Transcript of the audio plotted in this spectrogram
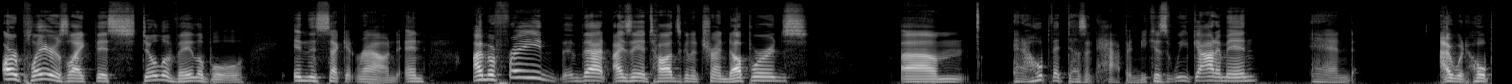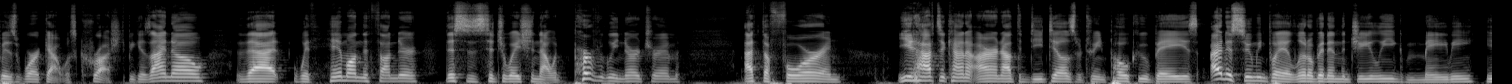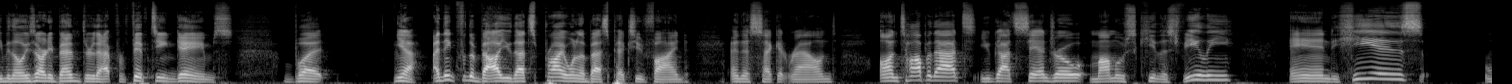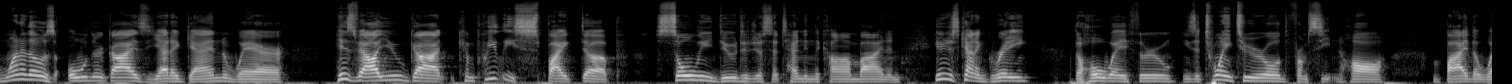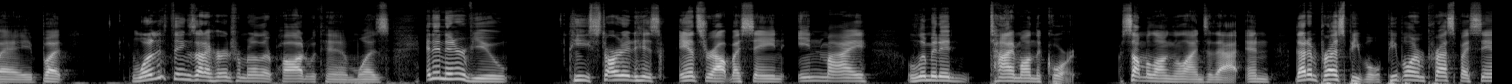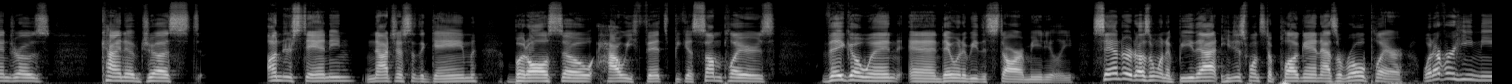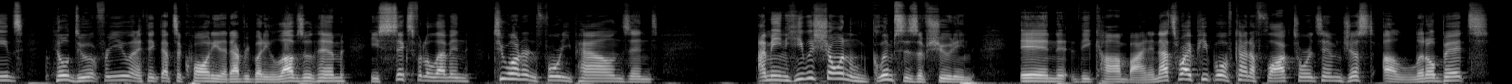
are players like this still available in the second round? And I'm afraid that Isaiah Todd's to trend upwards. Um, and I hope that doesn't happen because we got him in, and I would hope his workout was crushed because I know that with him on the Thunder, this is a situation that would perfectly nurture him at the four, and you'd have to kind of iron out the details between Poku Bays. I'd assume he'd play a little bit in the G League, maybe, even though he's already been through that for 15 games. But yeah, I think for the value, that's probably one of the best picks you'd find in the second round. On top of that, you got Sandro Mamus Mamukelashvili And he is one of those older guys yet again where his value got completely spiked up solely due to just attending the combine and he was just kind of gritty the whole way through. He's a 22 year old from Seton Hall, by the way. But one of the things that I heard from another pod with him was in an interview, he started his answer out by saying, In my limited time on the court, something along the lines of that. And that impressed people. People are impressed by Sandro's kind of just understanding, not just of the game, but also how he fits because some players they go in and they want to be the star immediately. Sandro doesn't want to be that. He just wants to plug in as a role player. Whatever he needs, he'll do it for you. And I think that's a quality that everybody loves with him. He's six foot eleven, 240 pounds, and I mean, he was showing glimpses of shooting in the combine, and that's why people have kind of flocked towards him just a little bit.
